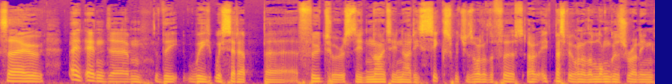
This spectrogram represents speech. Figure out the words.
So and, and um, the we we set up uh, Food Tourist in 1996, which was one of the first. Uh, it must be one of the longest running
